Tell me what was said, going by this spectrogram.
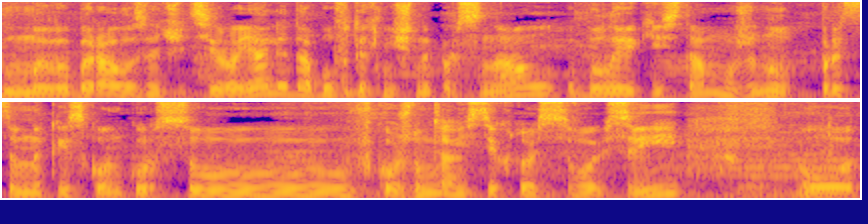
ми вибирали, значить, ці роялі. Да, був технічний персонал, були якісь там, може, ну, представники з конкурсу в кожному Так. місті хтось свій. От.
